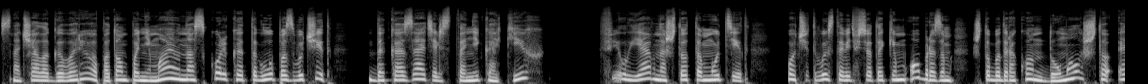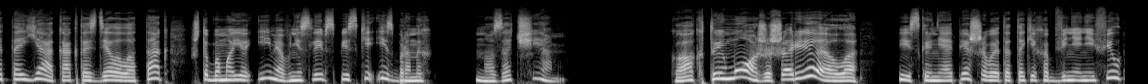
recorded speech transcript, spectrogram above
Сначала говорю, а потом понимаю, насколько это глупо звучит. Доказательств-то никаких. Фил явно что-то мутит, Хочет выставить все таким образом, чтобы дракон думал, что это я как-то сделала так, чтобы мое имя внесли в списки избранных. Но зачем? «Как ты можешь, Ариэлла?» Искренне опешивает от таких обвинений Фил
